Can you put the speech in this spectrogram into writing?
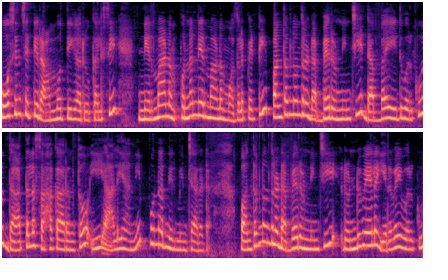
పోసింశెట్టి రామ్మూర్తి గారు కలిసి నిర్మాణం పునర్నిర్మాణం మొదలుపెట్టి పంతొమ్మిది వందల డెబ్బై రెండు నుంచి డెబ్బై ఐదు వరకు దాతల సహకారంతో ఈ ఆలయాన్ని పునర్నిర్మించారట. పంతొమ్మిది వందల డెబ్బై రెండు నుంచి రెండు వేల ఇరవై వరకు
